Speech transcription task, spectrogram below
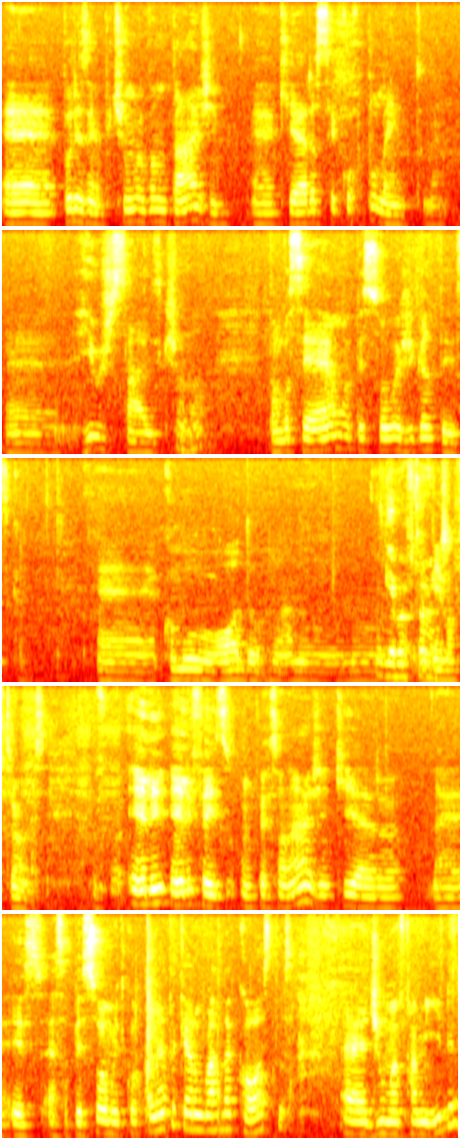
É, por exemplo, tinha uma vantagem é, que era ser corpulento, né? É, huge size que chamava. Então você é uma pessoa gigantesca. É, como o Odor lá no, no- Game of no Thrones. Game of Thrones. Ele, ele fez um personagem que era é, esse- essa pessoa muito corpulenta, que era um guarda-costas é, de uma família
